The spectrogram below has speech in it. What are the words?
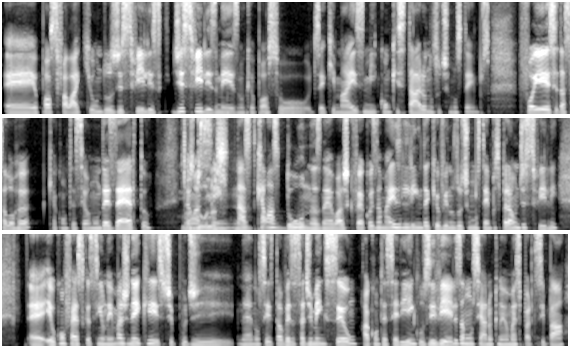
É, eu posso falar que um dos desfiles, desfiles mesmo, que eu posso dizer que mais me conquistaram nos últimos tempos, foi esse da Saint que aconteceu num deserto. Então, nas dunas. assim, nas aquelas dunas, né? Eu acho que foi a coisa mais linda que eu vi nos últimos tempos para um desfile. É, eu confesso que assim, eu nem imaginei que esse tipo de, né, não sei, talvez essa dimensão aconteceria. Inclusive, eles anunciaram que não iam mais participar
